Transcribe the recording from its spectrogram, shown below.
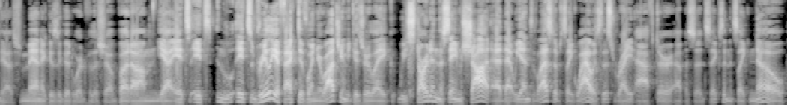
Yes, manic is a good word for the show. But um yeah, it's it's it's really effective when you're watching because you're like we start in the same shot at, that we end the last episode. It's like, wow, is this right after episode 6? And it's like, no.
